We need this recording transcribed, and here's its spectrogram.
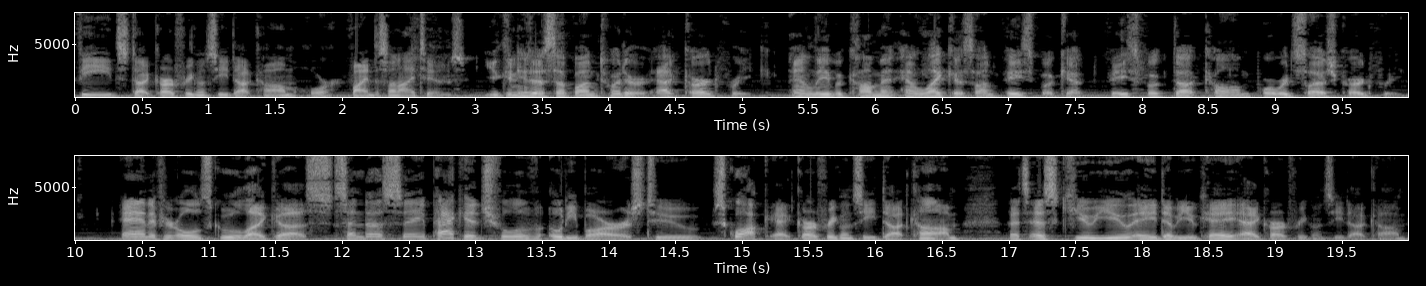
feeds.guardfrequency.com or find us on iTunes. You can hit us up on Twitter at GuardFreak and leave a comment and like us on Facebook at facebook.com forward slash GuardFreak. And if you're old school like us, send us a package full of Odie bars to squawk at guardfrequency.com. That's S Q U A W K at guardfrequency.com.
